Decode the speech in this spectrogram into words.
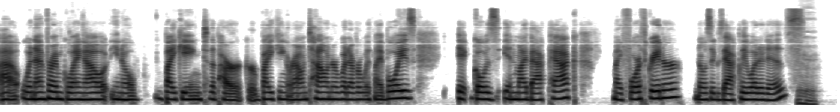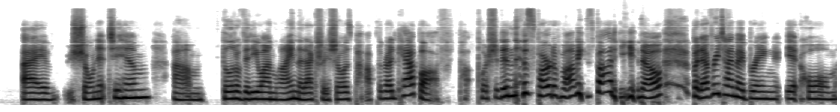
uh, whenever I'm going out. You know, biking to the park or biking around town or whatever with my boys. It goes in my backpack. My fourth grader knows exactly what it is. Mhm. I've shown it to him. Um, the little video online that actually shows pop the red cap off, pop, push it in this part of mommy's body, you know? But every time I bring it home,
